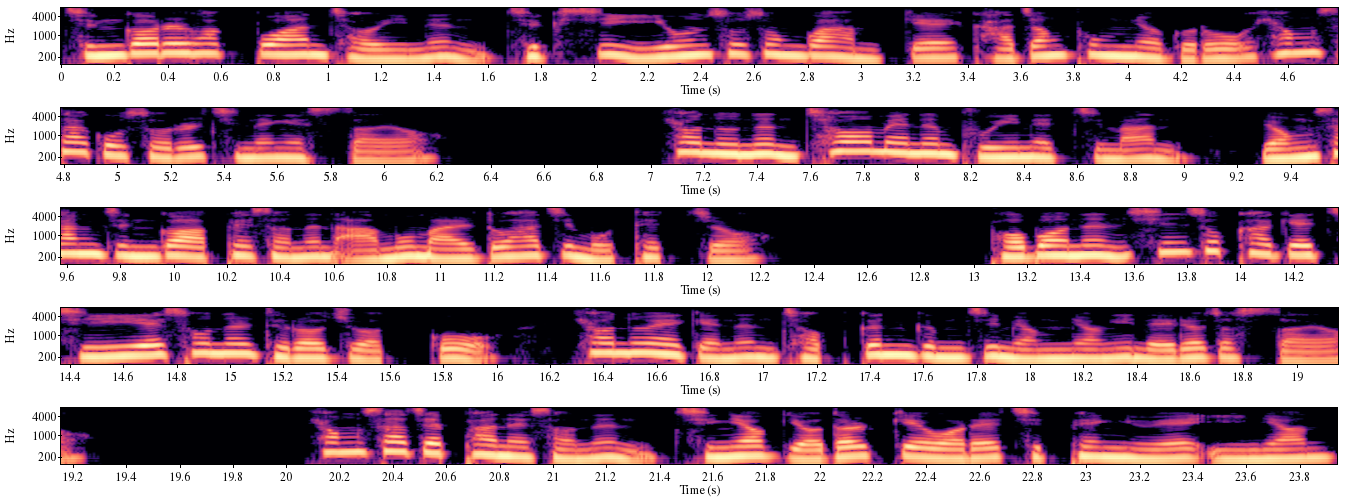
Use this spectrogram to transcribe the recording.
증거를 확보한 저희는 즉시 이혼 소송과 함께 가정폭력으로 형사고소를 진행했어요. 현우는 처음에는 부인했지만 영상 증거 앞에서는 아무 말도 하지 못했죠. 법원은 신속하게 지희의 손을 들어주었고 현우에게는 접근 금지 명령이 내려졌어요. 형사재판에서는 징역 8개월에 집행유예 2년,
